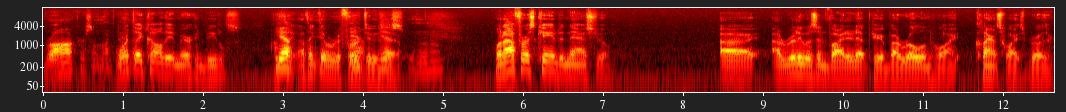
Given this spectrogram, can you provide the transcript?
rock or something like that. Weren't they called the American Beatles? I Yeah. think, I think they were referred Yeah, to as yes. that. hmm When I first came to Nashville, I I really was invited up here by Roland White, Clarence White's brother,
